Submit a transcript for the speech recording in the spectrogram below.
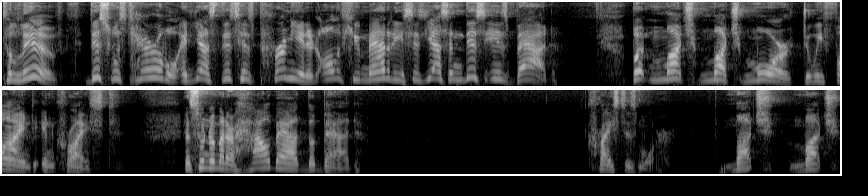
to live. This was terrible. And yes, this has permeated all of humanity. He says, yes, and this is bad. But much, much more do we find in Christ. And so, no matter how bad the bad, Christ is more. Much, much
